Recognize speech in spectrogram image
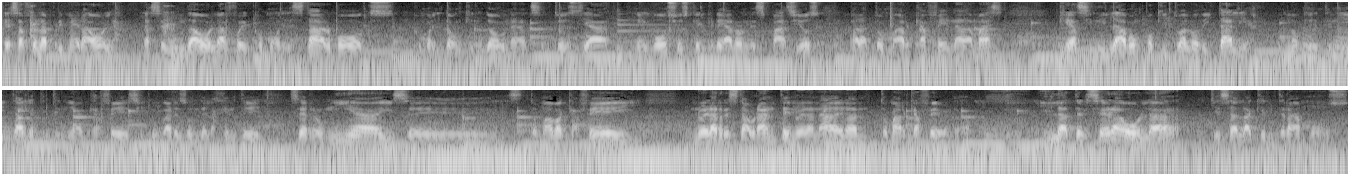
Esa fue la primera ola. La segunda ola fue como el Starbucks, como el Dunkin' Donuts. Entonces ya negocios que crearon espacios para tomar café nada más, que asimilaba un poquito a lo de Italia, lo que tenía Italia, que tenía cafés y lugares donde la gente se reunía y se, tomaba café y no era restaurante, no era nada, era tomar café, ¿verdad? Y la tercera ola, que es a la que entramos,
